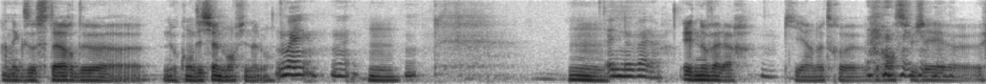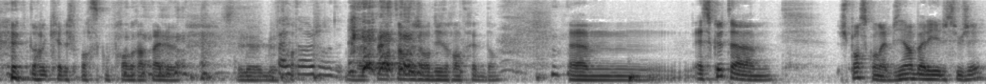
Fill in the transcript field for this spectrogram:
Un exhausteur de euh, nos conditionnements finalement. Ouais, ouais. Hmm. Hmm. Et de nos valeurs. Et de nos valeurs, qui est un autre euh, grand sujet euh, dans lequel je pense qu'on prendra pas le, le, le Pas le temps aujourd'hui. Pas le temps aujourd'hui de rentrer dedans. Euh, Est-ce que tu as. Je pense qu'on a bien balayé le sujet.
